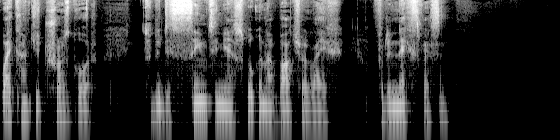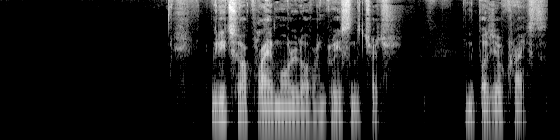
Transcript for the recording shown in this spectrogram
why can't you trust God to do the same thing you have spoken about your life for the next person? We need to apply more love and grace in the church in the body of Christ.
